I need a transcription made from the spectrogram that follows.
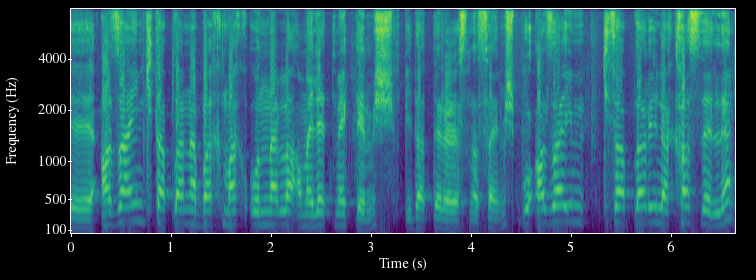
Ee, azaim kitaplarına bakmak, onlarla amel etmek demiş. Bidatler arasında saymış. Bu azaim kitaplarıyla kastedilen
